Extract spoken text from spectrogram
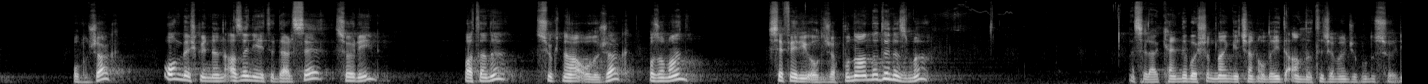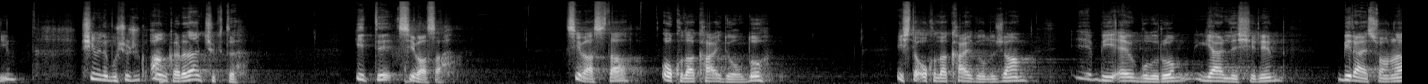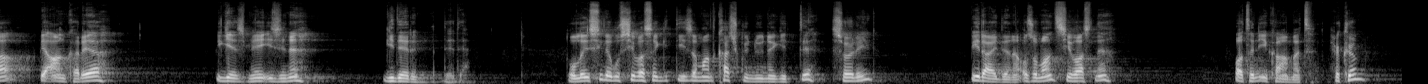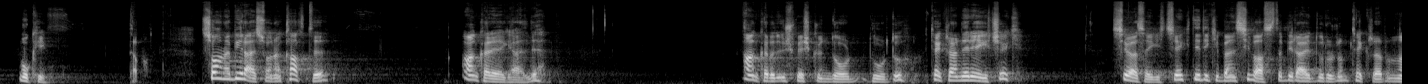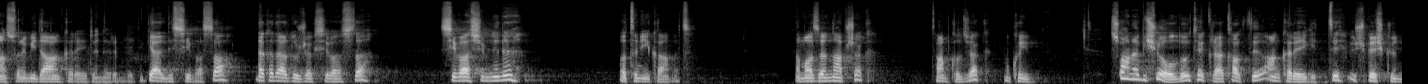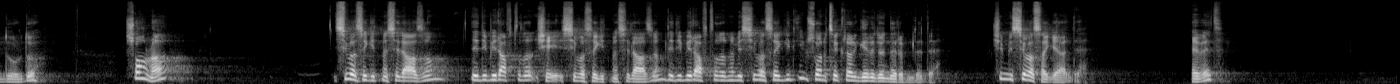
olacak. 15 günden aza niyet ederse söyleyin vatanı sükna olacak. O zaman seferi olacak. Bunu anladınız mı? Mesela kendi başımdan geçen olayı da anlatacağım. Önce bunu söyleyeyim. Şimdi bu çocuk Ankara'dan çıktı. Gitti Sivas'a. Sivas'ta okula kaydoldu. İşte okula kaydolacağım, bir ev bulurum, yerleşirim. Bir ay sonra bir Ankara'ya bir gezmeye izine giderim dedi. Dolayısıyla bu Sivas'a gittiği zaman kaç günlüğüne gitti? Söyleyin. Bir aylığına. O zaman Sivas ne? Vatanı ikamet. Hüküm mukim. Tamam. Sonra bir ay sonra kalktı. Ankara'ya geldi. Ankara'da 3-5 gün dur- durdu. Tekrar nereye gidecek? Sivas'a gidecek. Dedi ki ben Sivas'ta bir ay dururum. Tekrar ondan sonra bir daha Ankara'ya dönerim dedi. Geldi Sivas'a. Ne kadar duracak Sivas'ta? Sivas şimdi ne? Vatanı ikamet. Namazlarını ne yapacak? Tam kılacak. Mukayim. Sonra bir şey oldu. Tekrar kalktı. Ankara'ya gitti. 3-5 gün durdu. Sonra Sivas'a gitmesi lazım. Dedi bir hafta şey Sivas'a gitmesi lazım. Dedi bir haftalığına bir Sivas'a gideyim sonra tekrar geri dönerim dedi. Şimdi Sivas'a geldi. Evet.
